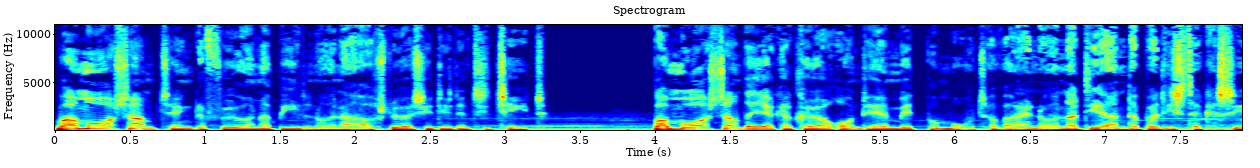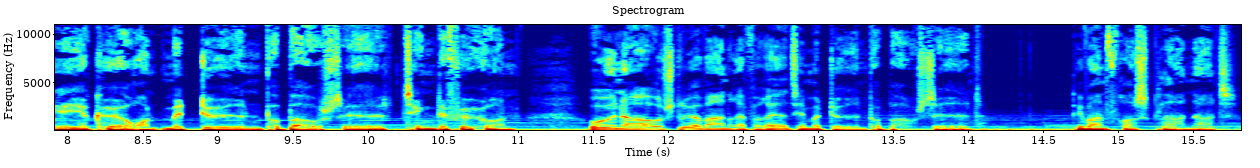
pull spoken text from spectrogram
Hvor morsomt, tænkte føreren af bilen uden at afsløre sit identitet. Hvor morsomt, at jeg kan køre rundt her midt på motorvejen, uden at de andre ballister kan se, at jeg kører rundt med døden på bagsædet, tænkte føreren, uden at afsløre, var han refereret til med døden på bagsædet. Det var en frostklar nat.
